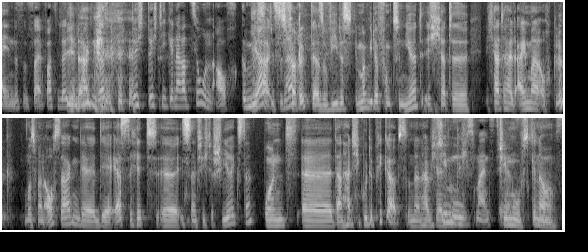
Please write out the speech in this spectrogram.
rein. Es ist einfach, die Leute lieben das durch, durch die Generationen auch gemischt. Ja, es ist ne? verrückt, also wie das immer wieder funktioniert. Ich hatte, ich hatte halt einmal auch Glück, muss man auch sagen. Der, der erste Hit äh, ist natürlich das Schwierigste. Und äh, dann hatte ich gute Pickups. Und dann habe ich halt She wirklich... Moves meinst du She jetzt? Moves, She genau. Moves.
